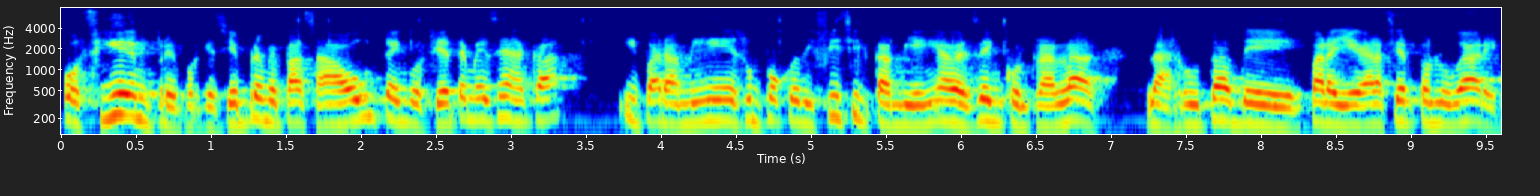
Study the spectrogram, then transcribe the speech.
o siempre, porque siempre me pasa, aún tengo siete meses acá, y para mí es un poco difícil también a veces encontrar la, las rutas de, para llegar a ciertos lugares.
